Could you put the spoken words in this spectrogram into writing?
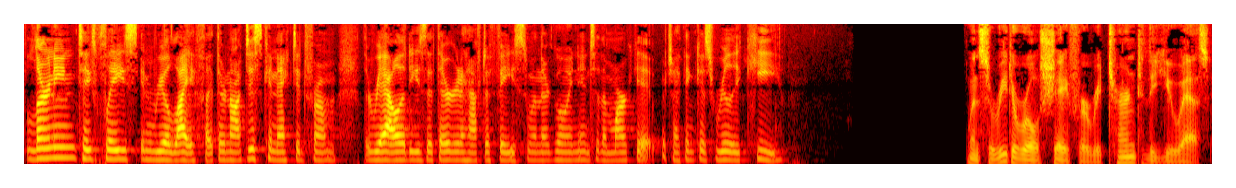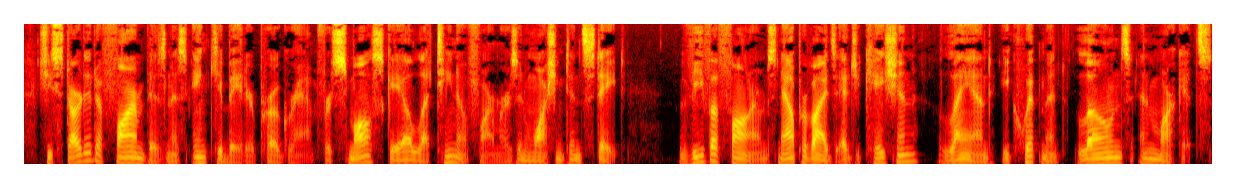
learning takes place in real life. Like they're not disconnected from the realities that they're going to have to face when they're going into the market, which I think is really key. When Sarita Roll Schaefer returned to the U.S., she started a farm business incubator program for small scale Latino farmers in Washington state. Viva Farms now provides education, land, equipment, loans, and markets.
